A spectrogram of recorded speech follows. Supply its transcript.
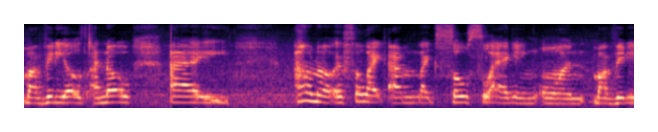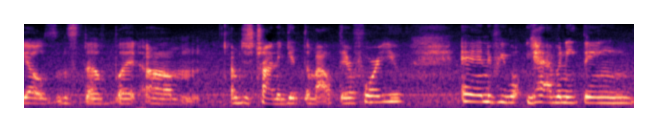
my videos. I know i I don't know, I feel like I'm like so slagging on my videos and stuff, but um, I'm just trying to get them out there for you. And if you, you have anything,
